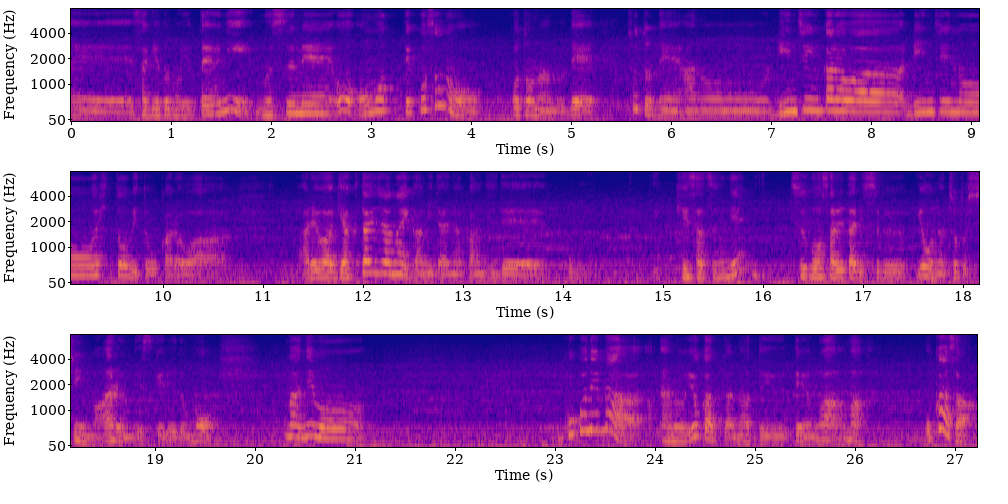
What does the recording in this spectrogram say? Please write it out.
えー、先ほども言ったように娘を思ってこそのことなのでちょっとねあの隣人からは隣人の人々からはあれは虐待じゃないかみたいな感じでこう警察にね通報されたりするようなちょっとシーンもあるんですけれどもまあでもここでまああの良かったなという点は、まあ、お母さん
